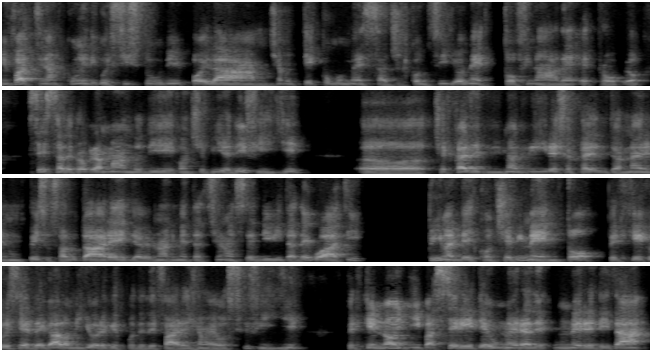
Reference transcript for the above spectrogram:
Infatti in alcuni di questi studi poi la, diciamo, il take home message, il consiglio netto finale è proprio se state programmando di concepire dei figli, eh, cercate di dimagrire, cercate di tornare in un peso salutare e di avere un'alimentazione e uno stile di vita adeguati prima del concepimento, perché questo è il regalo migliore che potete fare diciamo, ai vostri figli, perché non gli passerete un'eredità,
